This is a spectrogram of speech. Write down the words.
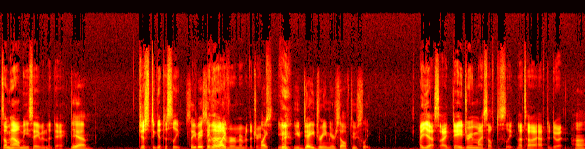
somehow me saving the day Yeah. just to get to sleep. So you basically then I like never remember the dreams. like you you daydream yourself to sleep. Uh, yes, I daydream myself to sleep. That's how I have to do it. Huh.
